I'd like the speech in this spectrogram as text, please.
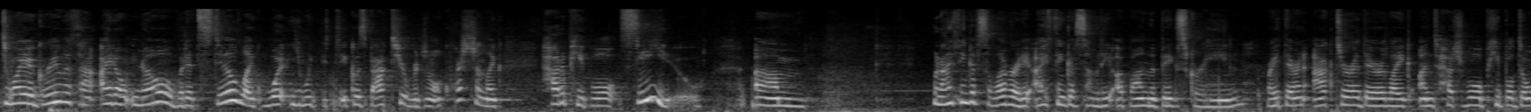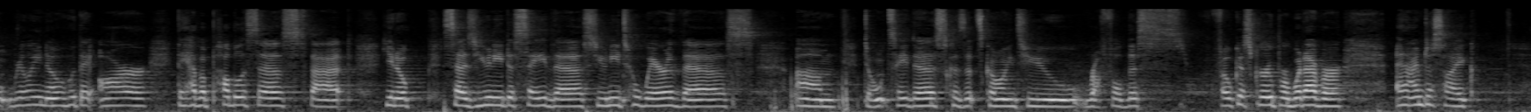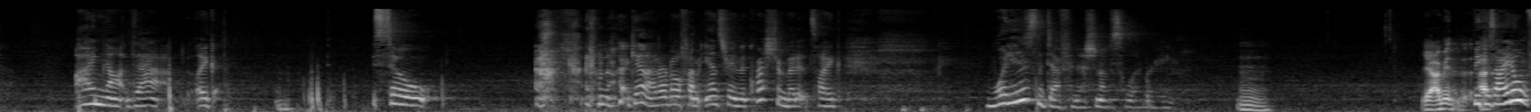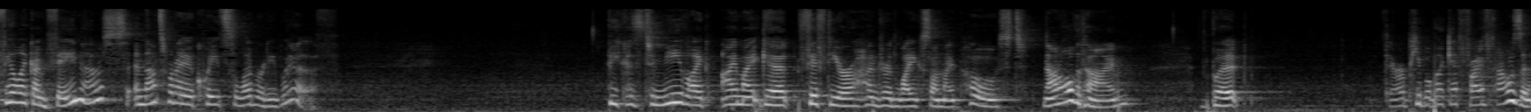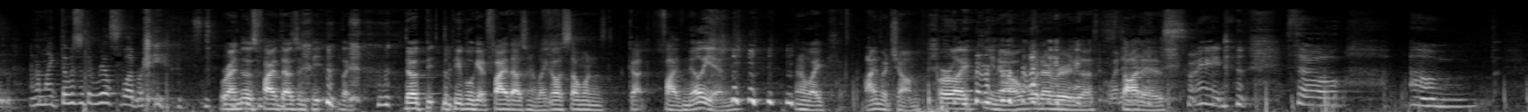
do I agree with that? I don't know, but it's still like what you. would- It goes back to your original question, like, how do people see you? Um, when I think of celebrity, I think of somebody up on the big screen, right? They're an actor, they're like untouchable. People don't really know who they are. They have a publicist that, you know, says, you need to say this, you need to wear this, um, don't say this because it's going to ruffle this focus group or whatever. And I'm just like, I'm not that. Like, so I don't know. Again, I don't know if I'm answering the question, but it's like, what is the definition of celebrity? Mm. Yeah, I mean, Because I, don't feel like I'm famous, and that's what I equate celebrity with. Because to me, like, I might get 50 or 100 likes on my post, not all the time, but there are people that get 5,000. And I'm like, those are the real celebrities. Right, and those five thousand people, like the, the people who get five thousand are like, oh, someone got five million, and I'm like, I'm a chump, or like you know whatever the thought is. right so um,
